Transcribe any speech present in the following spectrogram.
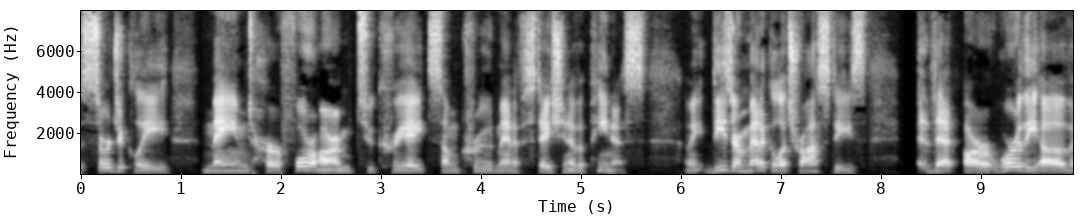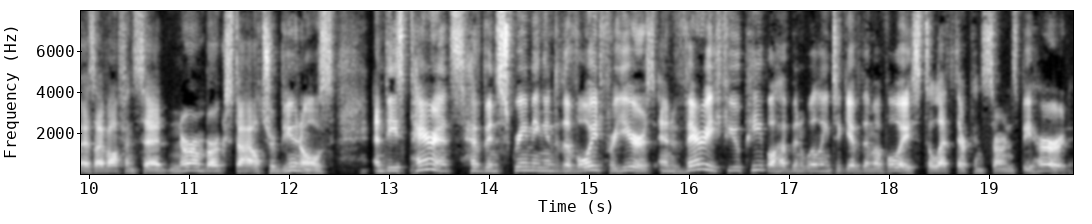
surgically maimed her forearm to create some crude manifestation of a penis. I mean, these are medical atrocities that are worthy of, as I've often said, Nuremberg style tribunals. And these parents have been screaming into the void for years, and very few people have been willing to give them a voice to let their concerns be heard.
